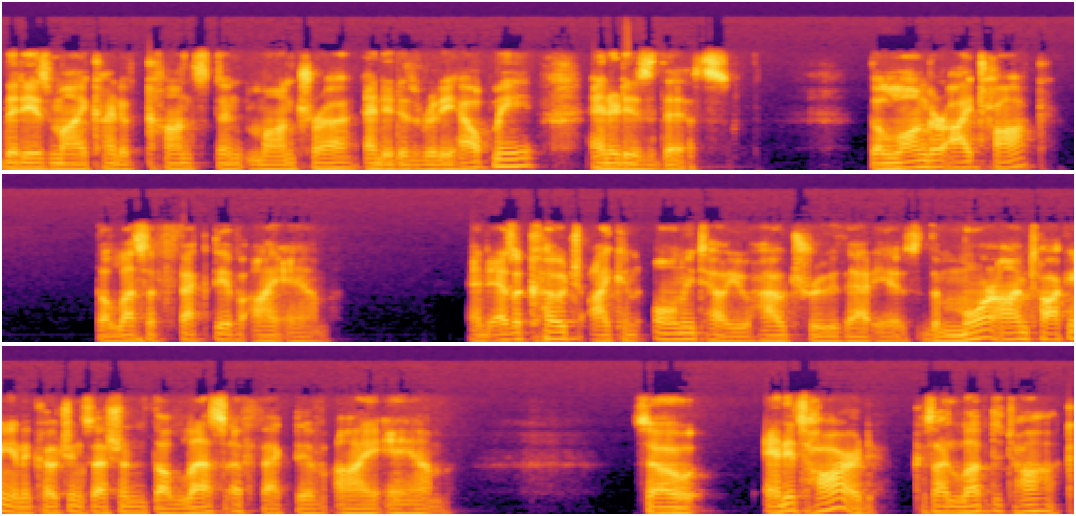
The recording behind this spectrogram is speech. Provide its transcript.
that is my kind of constant mantra, and it has really helped me. And it is this the longer I talk, the less effective I am. And as a coach, I can only tell you how true that is. The more I'm talking in a coaching session, the less effective I am. So and it's hard because I love to talk.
